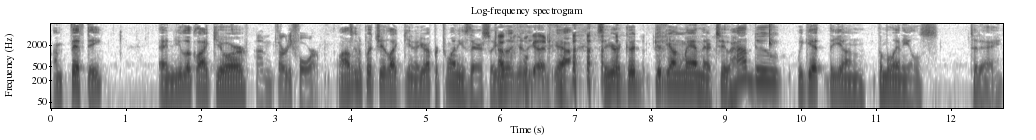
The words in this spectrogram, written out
I'm 50, and you look like you're. I'm 34. Well, I was going to put you like you know your upper 20s there. So you're, Oh, you're well, good. Yeah. So you're a good good young man there too. How do we get the young the millennials today?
